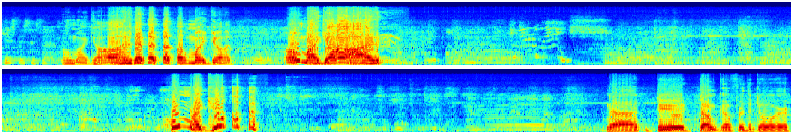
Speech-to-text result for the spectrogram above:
Kiss. This is uh, oh a. Oh my god! oh my god! Oh my god! Hey, get away! Oh my god! Nah, dude, don't go for the door.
